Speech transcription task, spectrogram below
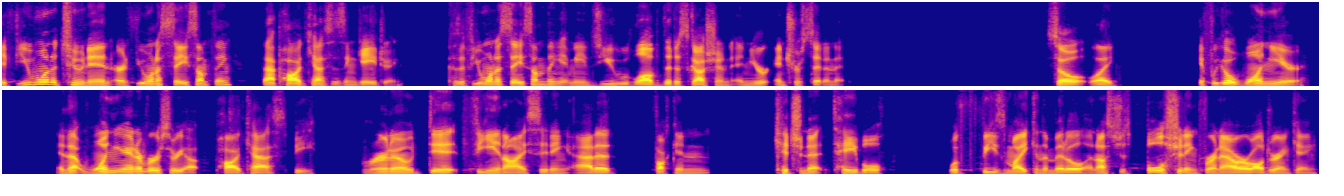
if you want to tune in or if you want to say something, that podcast is engaging. Because if you want to say something, it means you love the discussion and you're interested in it. So, like, if we go one year and that one year anniversary uh, podcast be Bruno, Dit, Fee, and I sitting at a fucking kitchenette table with Fee's mic in the middle and us just bullshitting for an hour while drinking,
